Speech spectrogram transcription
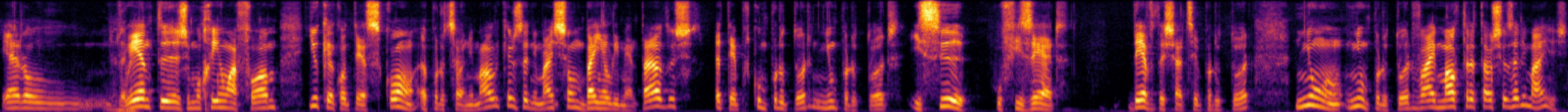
eram doentes, morriam à fome. E o que acontece com a produção animal é que os animais são bem alimentados, até porque um produtor, nenhum produtor, e se o fizer deve deixar de ser produtor, nenhum, nenhum produtor vai maltratar os seus animais.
